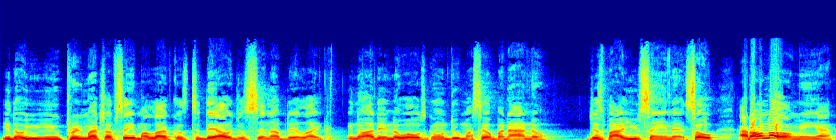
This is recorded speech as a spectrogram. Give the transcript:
you know, you you pretty much have saved my life because today I was just sitting up there like, you know, I didn't know what I was gonna do myself, but I know just by you saying that. So I don't know. I mean, I,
